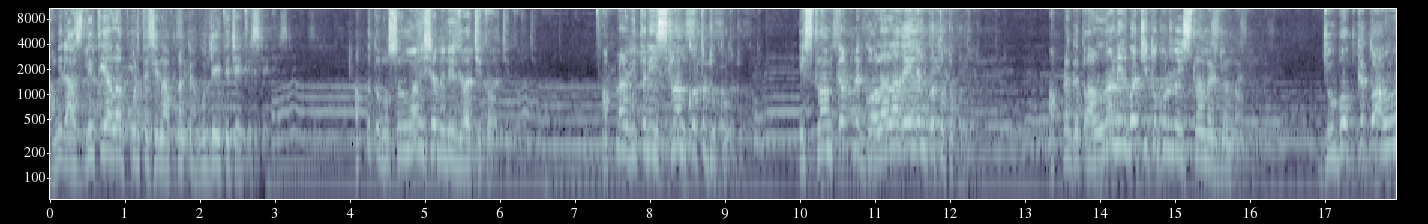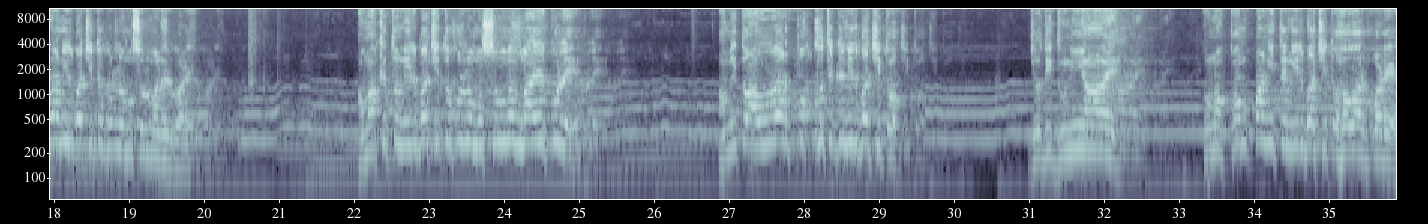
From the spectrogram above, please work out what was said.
আমি রাজনীতি আলাপ করতেছি না, আপনাকে বুঝাইতে চাইতেছি। আপনি তো মুসলমান হিসেবে নির্বাচিত। আপনার ভিতরে ইসলাম কতটুকু? ইসলামকে আপনি গলা লাগাইলেন কতটুকু? আপনাকে তো আল্লাহ নির্বাচিত করল ইসলামের জন্য। যুবককে তো আল্লাহ নির্বাচিত করল মুসলমানের ঘরে। আমাকে তো নির্বাচিত করল মুসলমান মায়ের কোলে। আমি তো আল্লাহর পক্ষ থেকে নির্বাচিত। যদি দুনিয়ায় কোন কোম্পানিতে নির্বাচিত হওয়ার পরে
